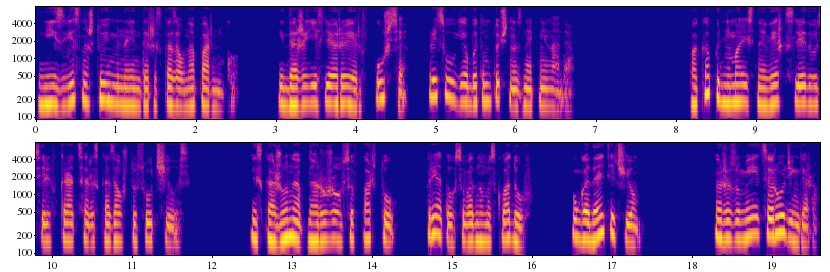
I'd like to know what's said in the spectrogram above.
Неизвестно, что именно Эндер рассказал напарнику. И даже если Рейер в курсе, прислуге об этом точно знать не надо. Пока поднимались наверх, следователь вкратце рассказал, что случилось. Искаженный обнаружился в порту, прятался в одном из складов. Угадайте, чьем? Разумеется, Родингеров.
